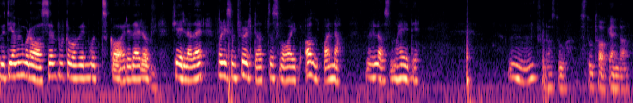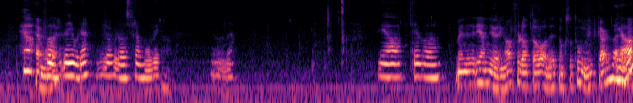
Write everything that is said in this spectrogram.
ut gjennom glasset bortover mot skaret der og fjella der. Og liksom følte at vi var i Alpene da, når jeg la oss med Heidi. Mm. For da sto, sto taket enda Ja, for hjemover. det gjorde det. Det var glas framover. Det var det. Ja, det var Men rengjøringa, for da var det et nokså tungvint gulv der? Ja,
